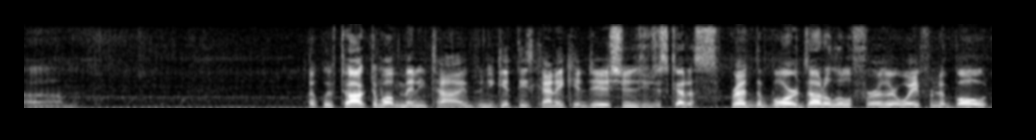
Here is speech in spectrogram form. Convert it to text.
Um, like we've talked about many times, when you get these kind of conditions, you just got to spread the boards out a little further away from the boat,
